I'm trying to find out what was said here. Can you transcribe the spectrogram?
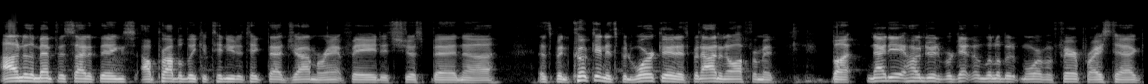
On to the Memphis side of things. I'll probably continue to take that Ja Morant fade. It's just been uh, it's been cooking. It's been working. It's been on and off from it. But 9,800, we're getting a little bit more of a fair price tag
